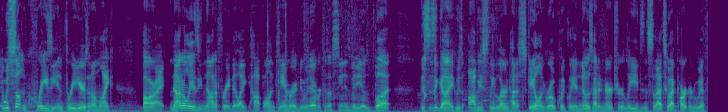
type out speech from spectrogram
It was something crazy in three years. And I'm like, all right, not only is he not afraid to like hop on camera or do whatever because I've seen his videos, but this is a guy who's obviously learned how to scale and grow quickly and knows how to nurture leads. And so that's who I partnered with.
